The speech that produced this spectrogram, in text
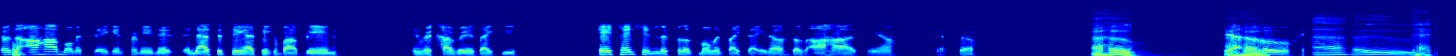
it was an oh. aha moment thing again for me, and, that's the thing I think about being in recovery is like you pay attention, look for those moments like that, you know, those ahas, you know. Yeah, so Ahoo. yeah, Ahoo. oh, Uh-oh. that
